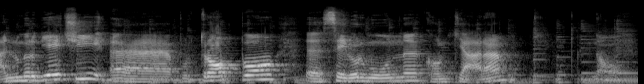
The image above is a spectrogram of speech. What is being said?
Al numero 10, eh, purtroppo, eh, Sailor Moon con Chiara. No,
